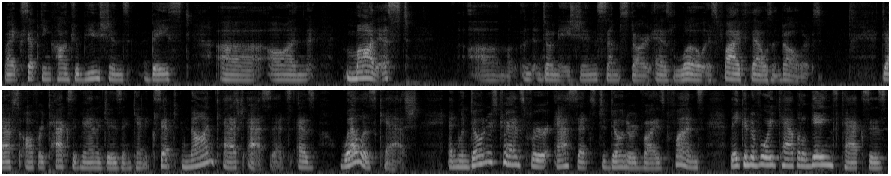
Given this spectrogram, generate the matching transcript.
by accepting contributions based uh, on modest um, donations. Some start as low as $5,000. DAFs offer tax advantages and can accept non cash assets as well as cash. And when donors transfer assets to donor advised funds, they can avoid capital gains taxes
